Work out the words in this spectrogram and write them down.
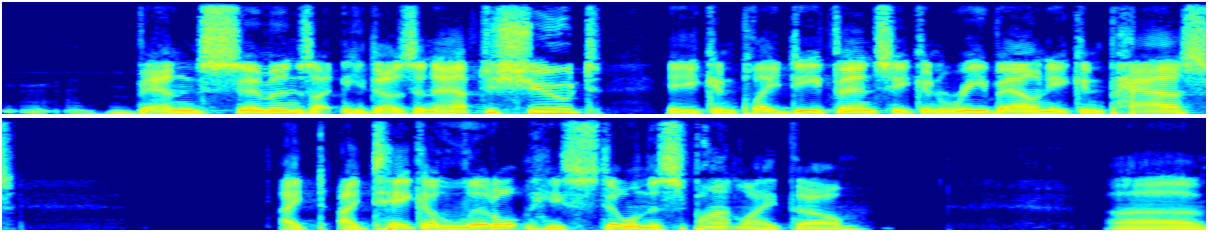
Ben Simmons, he doesn't have to shoot. He can play defense. He can rebound. He can pass. I I take a little. He's still in the spotlight though. Uh,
